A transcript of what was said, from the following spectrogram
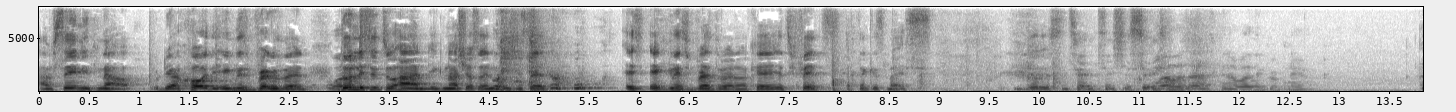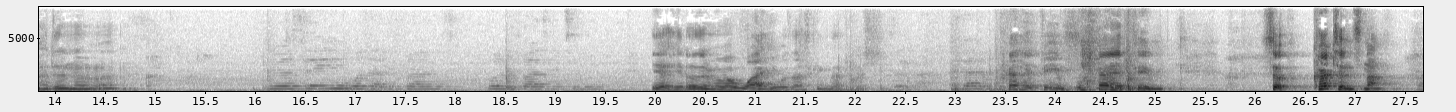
I'm saying it now. They are called the Ignis Brethren. What- Don't listen to her and Ignatius or anything she said. It's Ignis Brethren, okay? It fits. I think it's nice. Don't listen to anything she says. Why was I asking about the group name? I don't know, man. You were saying what are the fans? What do the fans need to know? Yeah, he doesn't remember why he was asking that question. I. Can't help him. Can't help him. So, curtains now. Ah,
